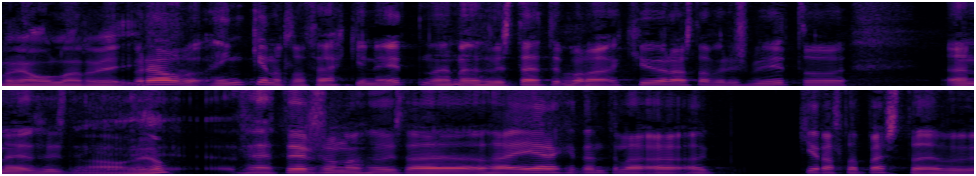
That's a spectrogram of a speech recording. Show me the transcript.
Brjála rey brjálu, enginn alltaf þekki neitt þannig að veist, þetta er bara kjörast að vera í smitt og þannig að veist, Já, já. þetta er svona, veist, að, það er ekkit endilega að, að gera alltaf besta ef við,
